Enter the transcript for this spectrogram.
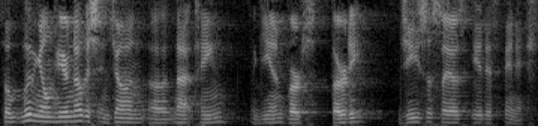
So moving on here, notice in John uh, 19, again, verse 30, Jesus says, It is finished.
